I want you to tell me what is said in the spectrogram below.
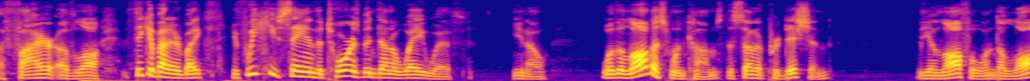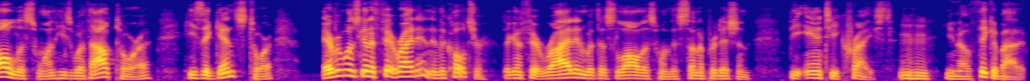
A fire of law. Think about it, everybody. If we keep saying the Torah has been done away with, you know, well, the lawless one comes, the son of perdition, the unlawful one, the lawless one. He's without Torah. He's against Torah. Everyone's going to fit right in in the culture. They're going to fit right in with this lawless one, the son of perdition, the antichrist. Mm-hmm. You know, think about it.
